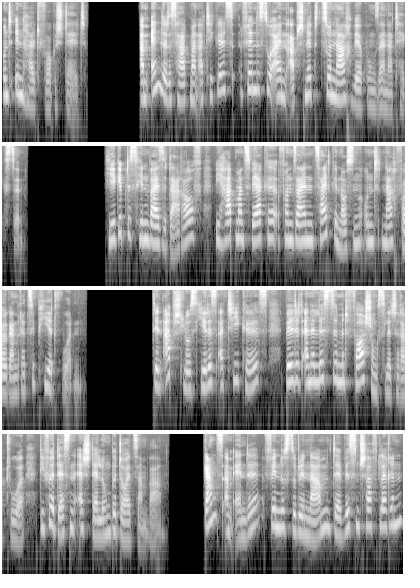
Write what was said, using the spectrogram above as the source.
und Inhalt vorgestellt. Am Ende des Hartmann-Artikels findest du einen Abschnitt zur Nachwirkung seiner Texte. Hier gibt es Hinweise darauf, wie Hartmanns Werke von seinen Zeitgenossen und Nachfolgern rezipiert wurden. Den Abschluss jedes Artikels bildet eine Liste mit Forschungsliteratur, die für dessen Erstellung bedeutsam war. Ganz am Ende findest du den Namen der Wissenschaftlerin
